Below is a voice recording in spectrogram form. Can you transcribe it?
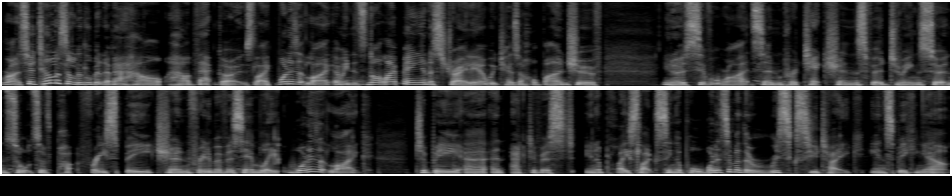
Right. So tell us a little bit about how how that goes. Like what is it like? I mean, it's not like being in Australia, which has a whole bunch of you know, civil rights and protections for doing certain sorts of free speech and freedom of assembly. What is it like to be a, an activist in a place like Singapore? What are some of the risks you take in speaking out?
